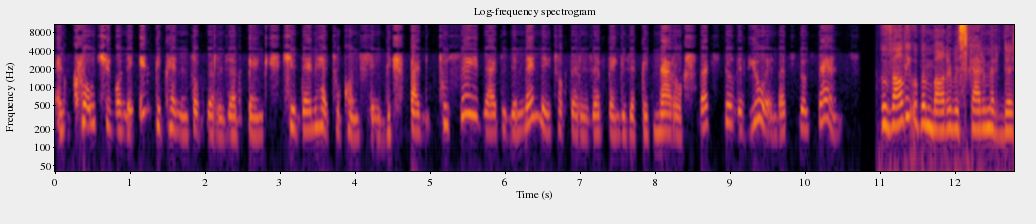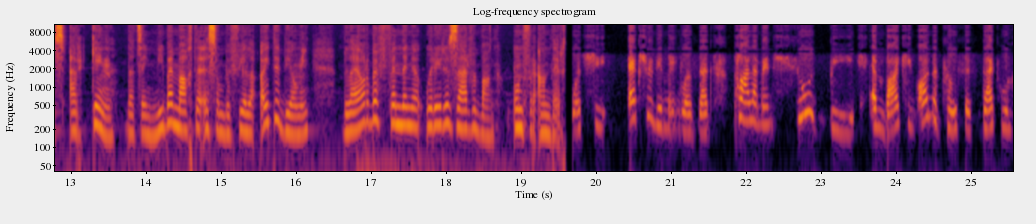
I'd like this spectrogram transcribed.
encroaching on the independence of the Reserve Bank, she then had to concede. But to say that the mandate of the Reserve Bank is a bit narrow, that's still the view and that still stands. Hoewel die openbare beskermer dus erken dat sy nie by magte is om bevele uit te deel nie, bly haar bevindinge oor die Reservebank onveranderd. What she actually meant was that parliament should be embarking on a process that will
